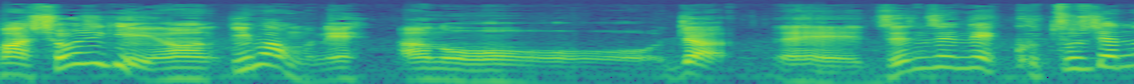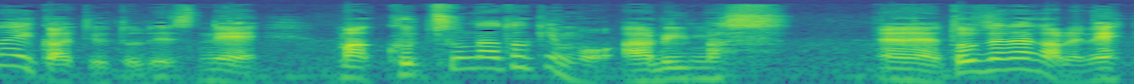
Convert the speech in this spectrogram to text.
まあ正直、今もね、あのー、じゃあ、えー、全然ね、苦痛じゃないかというとですね、まあ苦痛な時もあります。えー、当然ながらね、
